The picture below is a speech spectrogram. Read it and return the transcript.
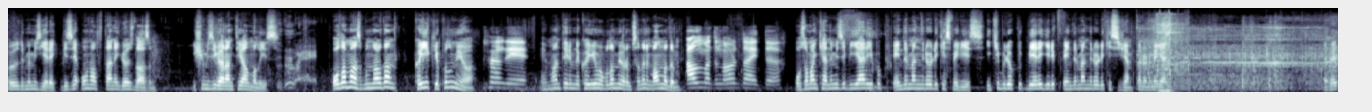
öldürmemiz gerek. Bize 16 tane göz lazım. İşimizi garantiye almalıyız. Olamaz bunlardan kayık yapılmıyor. Hadi. Envanterimde kayığımı bulamıyorum sanırım almadım. Almadın oradaydı. O zaman kendimize bir yer yapıp endirmenleri öyle kesmeliyiz. İki blokluk bir yere girip endirmenleri öyle keseceğim. Lütfen önüme gel. Evet.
